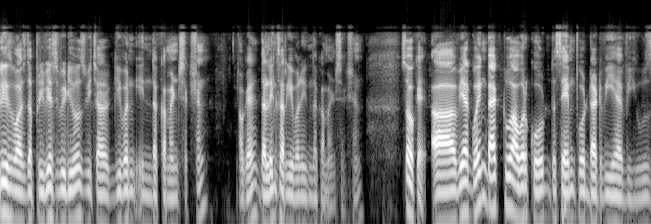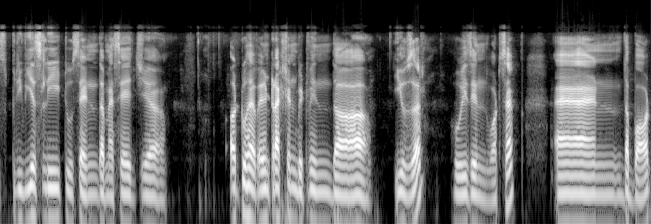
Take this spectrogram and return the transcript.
please watch the previous videos which are given in the comment section. Okay, the links are given in the comment section. So, okay, uh, we are going back to our code, the same code that we have used previously to send the message uh, or to have interaction between the user who is in WhatsApp and the bot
